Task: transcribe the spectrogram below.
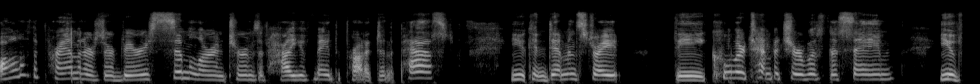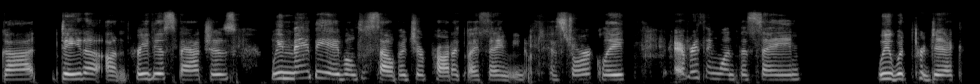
all of the parameters are very similar in terms of how you've made the product in the past, you can demonstrate the cooler temperature was the same. You've got data on previous batches. We may be able to salvage your product by saying, you know, historically, everything went the same. We would predict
